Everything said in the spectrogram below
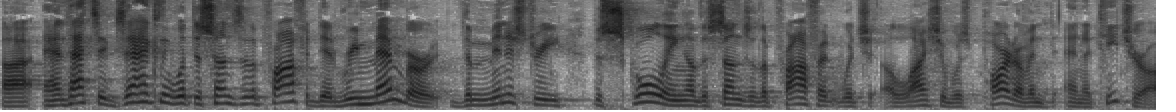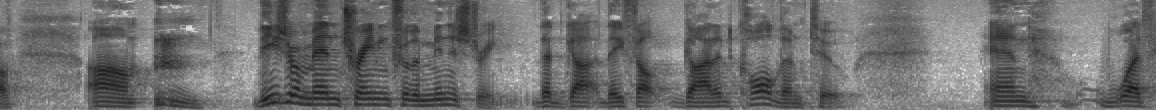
Uh, and that's exactly what the sons of the prophet did. Remember the ministry, the schooling of the sons of the prophet, which Elisha was part of and, and a teacher of. Um, These were men training for the ministry that God, they felt God had called them to. And what,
